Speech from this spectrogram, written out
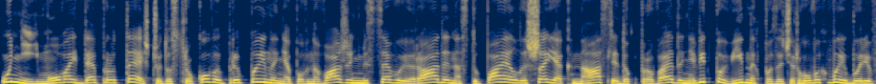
У ній мова йде про те, що дострокове припинення повноважень місцевої ради наступає лише як наслідок проведення відповідних позачергових виборів.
